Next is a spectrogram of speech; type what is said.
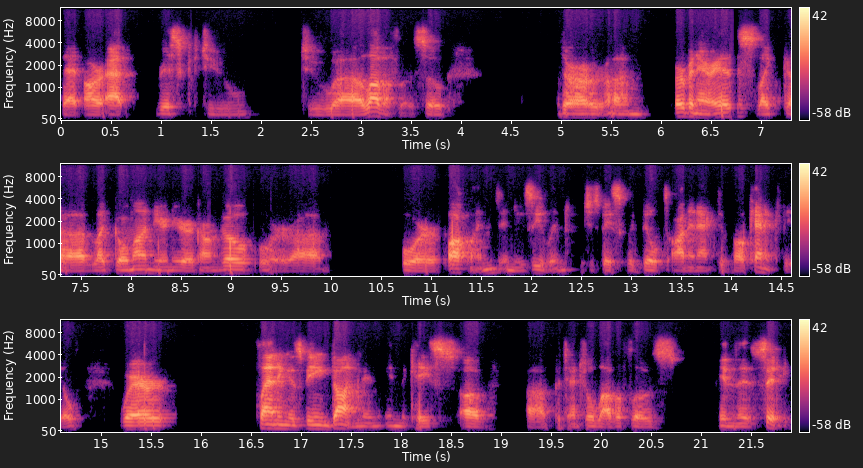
that are at risk to to uh, lava flows. So there are um, urban areas like uh, like Goma near Nyiragongo or uh, or Auckland in New Zealand, which is basically built on an active volcanic field, where planning is being done in, in the case of uh, potential lava flows in the city.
